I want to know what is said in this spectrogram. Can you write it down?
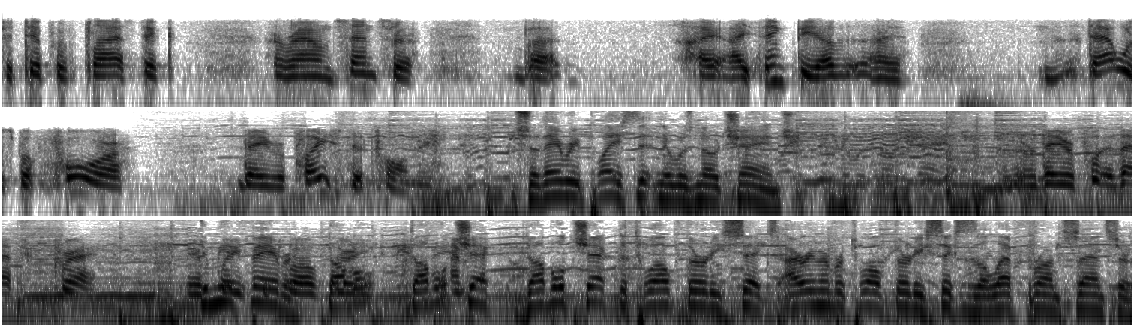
to tip of plastic around sensor, but I, I think the other uh, that was before they replaced it for me. So they replaced it and there was no change. They repl- that's correct. Do me a favor. Double double check double check the 1236. I remember 1236 is a left front sensor.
